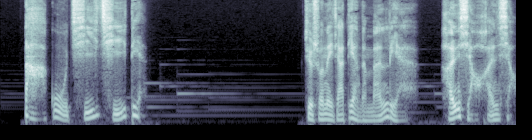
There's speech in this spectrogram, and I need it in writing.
——大顾琪琪店。据说那家店的门脸很小很小。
